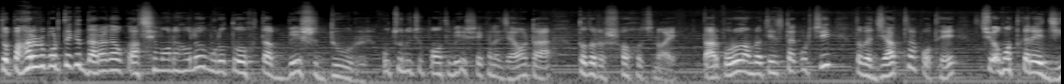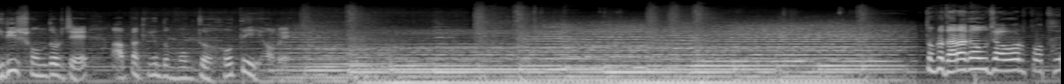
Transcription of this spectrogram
তো পাহাড়ের উপর থেকে দারাগাঁও কাছে মনে হলেও মূলত তা বেশ দূর। উঁচু নিচু পথ বেয়ে সেখানে যাওয়াটা ততটা সহজ নয়। তারপরেও আমরা চেষ্টা করছি, তবে যাত্রা পথে চমৎকার এই ঝিরির সৌন্দর্যে আপনাকে কিন্তু মুগ্ধ হতেই হবে। তো আমরা দারাগাঁও যাওয়ার পথে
